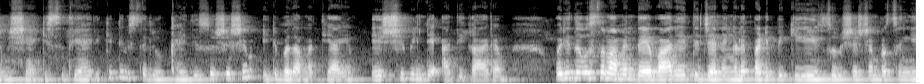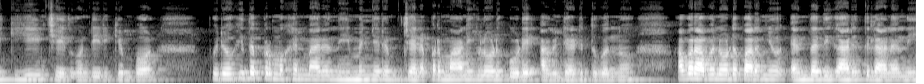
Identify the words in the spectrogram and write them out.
ഈശോമിശിയാക്കി സ്തുതിയായിരിക്കട്ടെ വിശുദ്ധ ലൂക്കായി സുശേഷം ഇരുപതാം അധ്യായം യേശുവിന്റെ അധികാരം ഒരു ദിവസം അവൻ ദേവാലയത്തിൽ ജനങ്ങളെ പഠിപ്പിക്കുകയും സുവിശേഷം പ്രസംഗിക്കുകയും ചെയ്തുകൊണ്ടിരിക്കുമ്പോൾ പുരോഹിത പ്രമുഖന്മാരും നിയമജ്ഞരും ജനപ്രമാണികളോട് കൂടെ അവന്റെ അടുത്ത് വന്നു. അവർ അവനോട് പറഞ്ഞു എന്തധികാരത്തിലാണ് നീ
